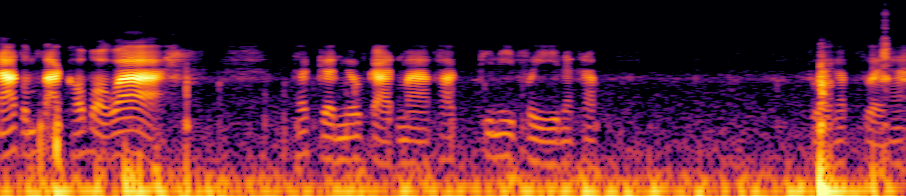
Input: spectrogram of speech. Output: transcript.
น้าสมศักดิ์เขาบอกว่า ถ้าเกิดมีโอกาสมาพักที่นี่ฟรีนะครับ สวยครับสวยฮะ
